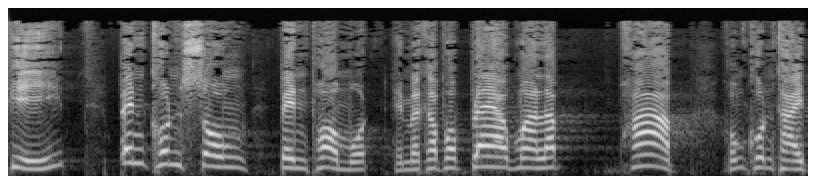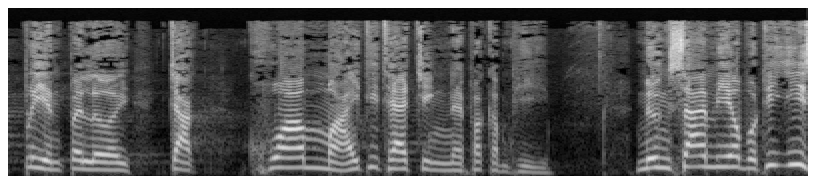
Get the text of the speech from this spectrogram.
ผี เป็นคนทรง เป็นพ่อมด เห็นไหมครับพอแปลออกมาแล้ว ภาพของคนไทยเปลี่ยนไปเลยจากความหมายที่แท้จริงในพระคัมภีร์หนึ่งซามียลบทที่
